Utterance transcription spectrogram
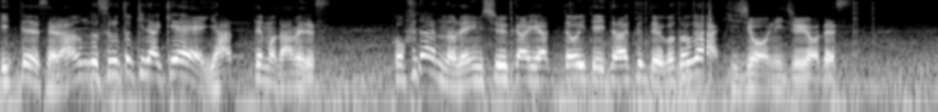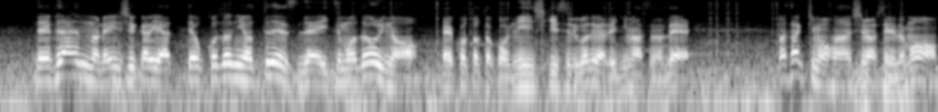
行ってですねラウンドする時だけやってもダメです。こう普段の練習からやっておいていただくということが非常に重要です。で普段の練習からやっておくことによってですねいつも通りのこととこう認識することができますので、まあ、さっきもお話ししましたけども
